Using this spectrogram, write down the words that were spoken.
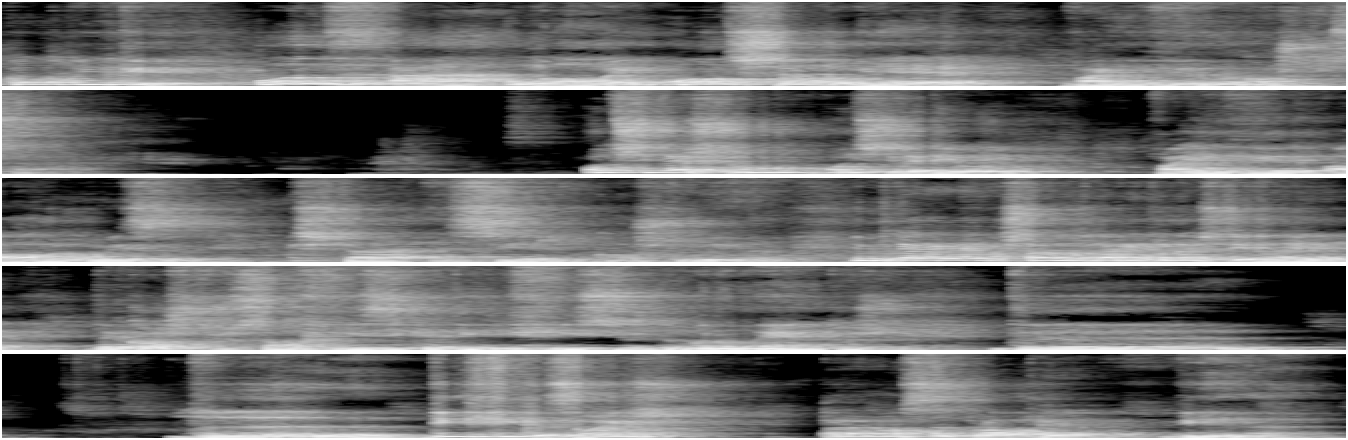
concluir que onde há um homem, onde está uma mulher, vai haver uma construção. Onde estiveres tu, onde estiver eu, vai haver alguma coisa que está a ser construída. Eu gostava de pegar então nesta ideia da construção física de edifícios, de monumentos, de de, de edificações para a nossa própria vida,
